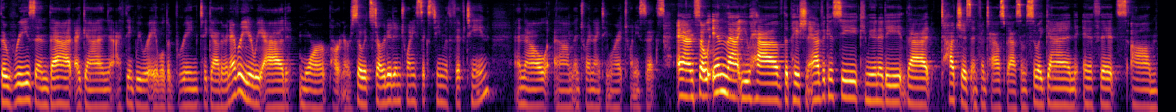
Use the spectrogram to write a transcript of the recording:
the reason that, again, I think we were able to bring together, and every year we add more partners. So it started in 2016 with 15, and now um, in 2019 we're at 26 and so in that you have the patient advocacy community that touches infantile spasms. So again if it's um,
